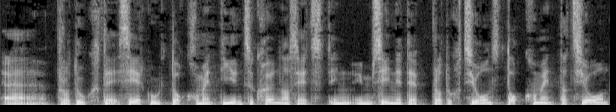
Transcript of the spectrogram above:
äh, Produkte sehr gut dokumentieren zu können, also jetzt in, im Sinne der Produktionsdokumentation,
